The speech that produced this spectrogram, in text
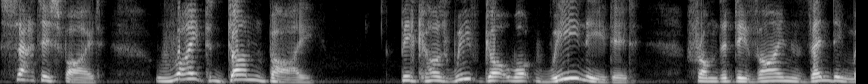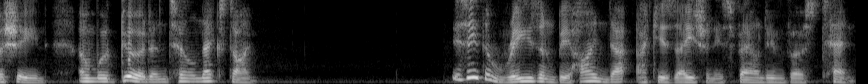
satisfied, right done by, because we've got what we needed from the divine vending machine and we're good until next time? You see, the reason behind that accusation is found in verse 10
